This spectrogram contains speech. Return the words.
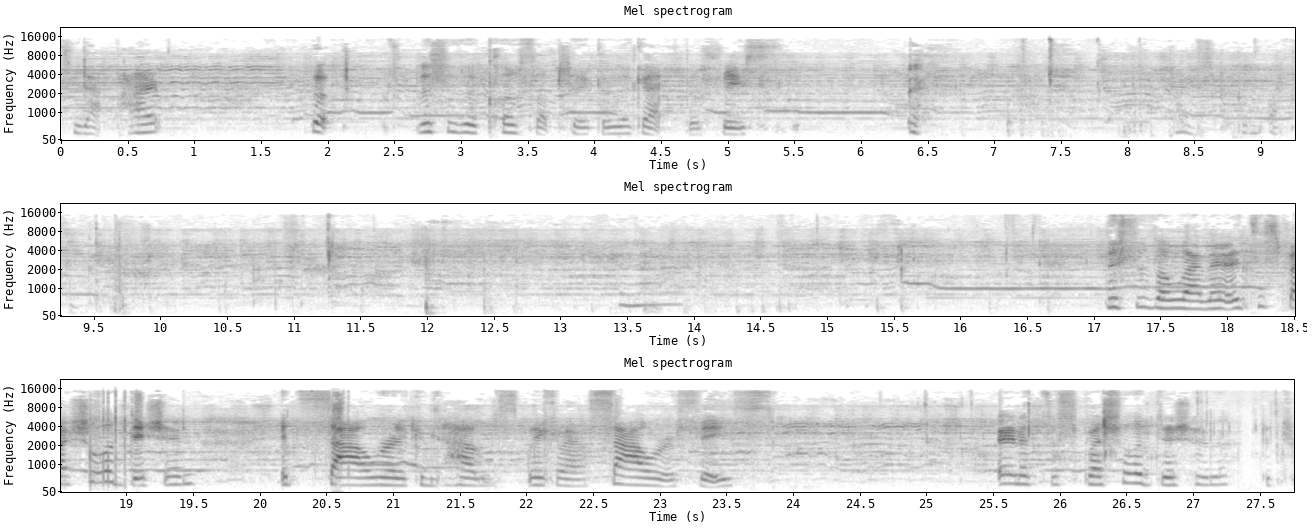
See that part? Look, this is a close up so you can look at the face. This is a lemon. It's a special edition. Sour. It can have make a sour face. And it's a special edition. It's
